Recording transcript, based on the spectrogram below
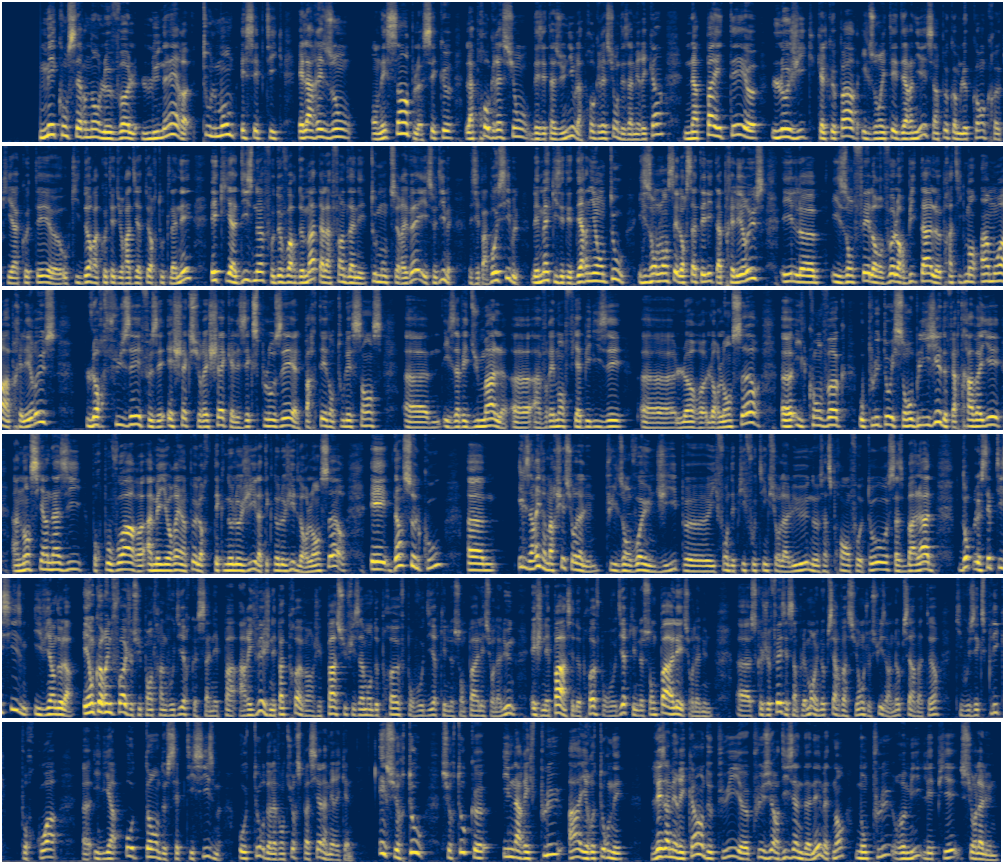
Mais concernant le vol lunaire, tout le monde est sceptique. Et la raison on est simple, c'est que la progression des États-Unis ou la progression des Américains n'a pas été euh, logique. Quelque part, ils ont été derniers, c'est un peu comme le cancre qui est à côté euh, ou qui dort à côté du radiateur toute l'année et qui a 19 au devoir de maths à la fin de l'année. Tout le monde se réveille et se dit mais, c'est pas possible. Les mecs, ils étaient derniers en tout. Ils ont lancé leur satellite après les Russes, ils, euh, ils ont fait leur vol orbital pratiquement un mois après les Russes. Leurs fusées faisaient échec sur échec, elles explosaient, elles partaient dans tous les sens. Euh, ils avaient du mal euh, à vraiment fiabiliser euh, leurs leur lanceurs. ils convoquent, ou plutôt ils sont obligés de faire travailler un ancien nazi pour pouvoir améliorer un peu leur technologie, la technologie de leurs lanceurs. Et d'un seul coup, ils arrivent à marcher sur la Lune. Puis ils envoient une Jeep, euh, ils font des petits footings sur la Lune, ça se prend en photo, ça se balade. Donc le scepticisme, il vient de là. Et encore une fois, je ne suis pas en train de vous dire que ça n'est pas arrivé, je n'ai pas de preuves. Hein. J'ai pas suffisamment de preuves pour vous dire qu'ils ne sont pas allés sur la Lune, et je n'ai pas assez de preuves pour vous dire qu'ils ne sont pas allés sur la Lune. Euh, ce que je fais, c'est simplement une observation, je suis un observateur qui vous explique pourquoi euh, il y a autant de scepticisme autour de l'aventure spatiale américaine. Et surtout, surtout qu'ils n'arrivent plus à y retourner. Les Américains, depuis euh, plusieurs dizaines d'années maintenant, n'ont plus remis les pieds sur la Lune.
